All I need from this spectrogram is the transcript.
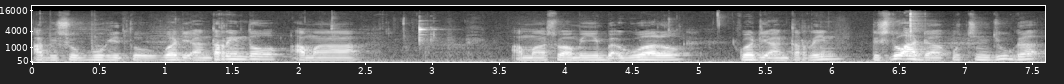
abis subuh itu. Gua dianterin tuh sama sama suami mbak gua loh gua dianterin. Di situ ada kucing juga.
